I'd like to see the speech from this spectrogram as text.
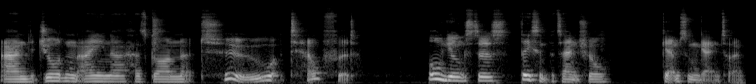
and Jordan Aina has gone to Telford. All youngsters, decent potential, get them some game time.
